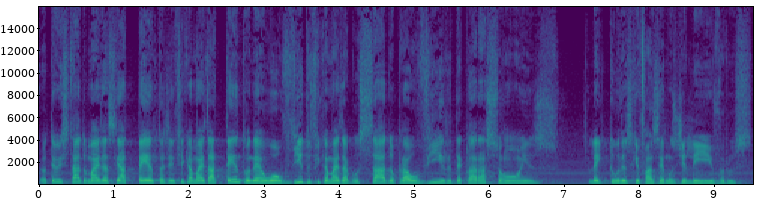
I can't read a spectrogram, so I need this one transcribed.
eu tenho estado mais assim atento, a gente fica mais atento, né? O ouvido fica mais aguçado para ouvir declarações, leituras que fazemos de livros,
